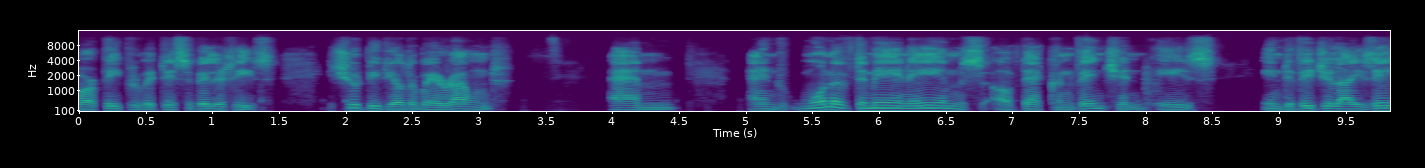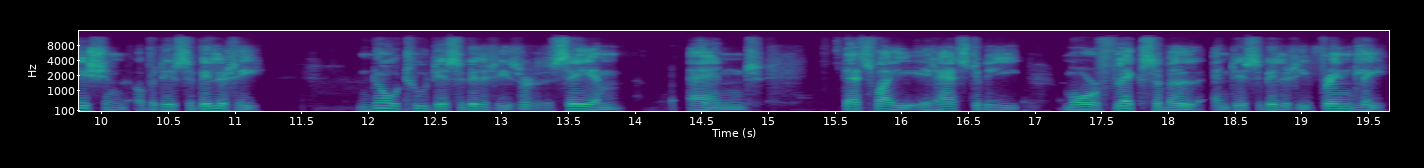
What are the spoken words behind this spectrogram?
for people with disabilities. It should be the other way around. Um, and one of the main aims of that convention is individualization of a disability. No two disabilities are the same. And that's why it has to be more flexible and disability friendly.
